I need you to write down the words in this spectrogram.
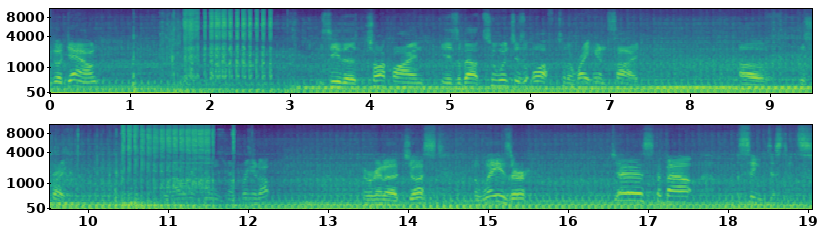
We're gonna go down. You see the chalk line is about two inches off to the right-hand side of the strike. So now we're gonna do is we're gonna bring it up and we're gonna adjust the laser just about the same distance.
